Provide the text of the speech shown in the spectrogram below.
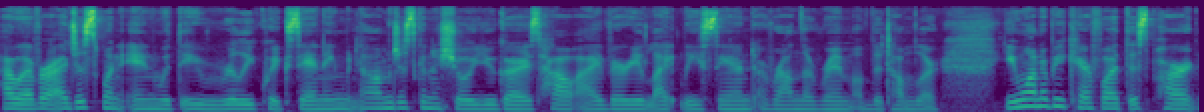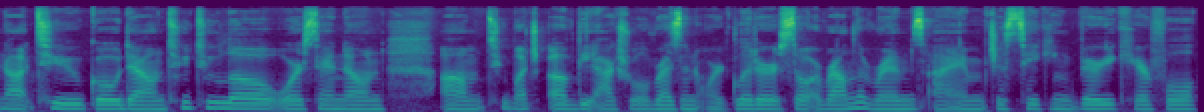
However, I just went in with a really quick sanding. But now I'm just going to show you guys how I very lightly sand around the rim of the tumbler. You want to be careful at this part not to go down too, too low or sand down um, too much of the actual resin or glitter. So around the rims, I'm just taking very careful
